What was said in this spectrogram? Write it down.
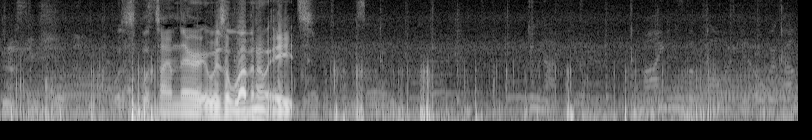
fearsome shape and What's what time there? It was 11:08. broken his arm. Do not fear. My Nuva power can overcome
